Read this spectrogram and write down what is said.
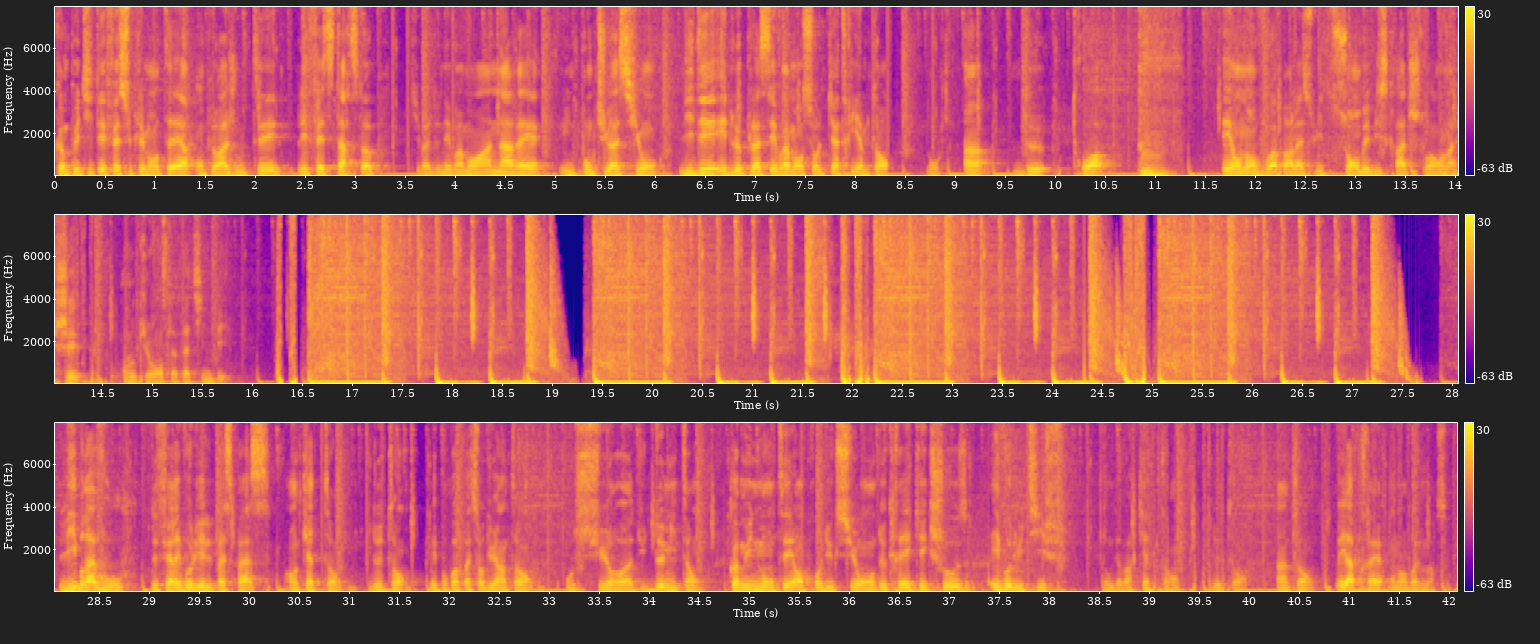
Comme petit effet supplémentaire, on peut rajouter l'effet start-stop qui va donner vraiment un arrêt et une ponctuation. L'idée est de le placer vraiment sur le quatrième temps. Donc 1, 2, 3, et on envoie par la suite soit en baby scratch, soit en lâché, en l'occurrence la platine B. Libre à vous de faire évoluer le passe-passe en 4 temps, 2 temps, mais pourquoi pas sur du 1 temps ou sur euh, du demi-temps, comme une montée en production, de créer quelque chose évolutif, donc d'avoir 4 temps, 2 temps, 1 temps, et après on envoie le morceau.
